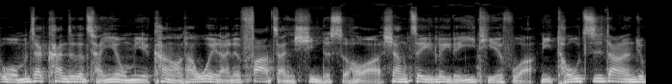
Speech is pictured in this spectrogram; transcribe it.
我们在看这个产业，我们也看好它未来的发展性的时候啊，像这一类的 ETF 啊，你投资当然就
